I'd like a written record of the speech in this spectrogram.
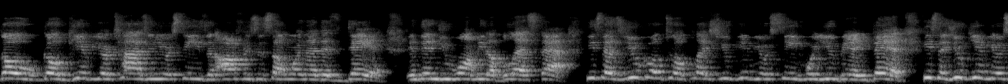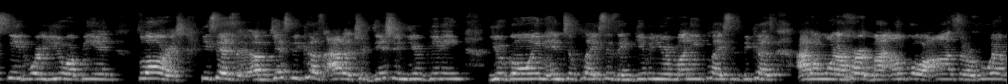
go, go give your tithes and your seeds and offerings to someone that is dead. And then you want me to bless that. He says, you go to a place, you give your seed where you being fed. He says, you give your seed where you are being flourished. He says, um, just because out of tradition you're getting, you're going into places and giving your money places because I don't want to hurt my uncle or aunts or whoever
